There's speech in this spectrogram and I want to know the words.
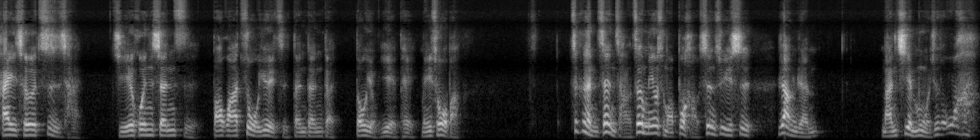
开车自产、结婚生子，包括坐月子等等等，都有业配，没错吧？这个很正常，这个没有什么不好，甚至于是让人蛮羡慕，就是哇，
